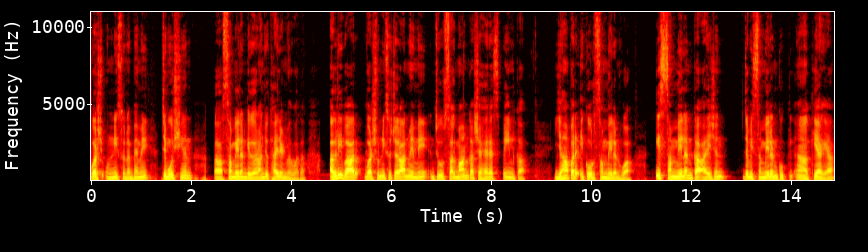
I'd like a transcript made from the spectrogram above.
वर्ष 1990 में जिमोशियन सम्मेलन के दौरान जो थाईलैंड में हुआ था। अगली बार वर्ष उन्नीस सौ चौरानवे में जो सलमान का शहर है स्पेन का यहाँ पर एक और सम्मेलन हुआ। इस सम्मेलन का आयोजन जब इस सम्मेलन को किया गया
